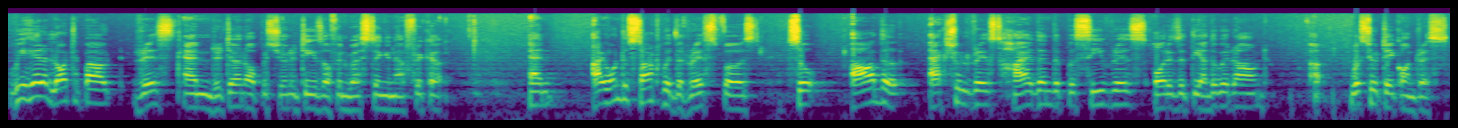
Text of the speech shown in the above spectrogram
we hear a lot about risk and return opportunities of investing in Africa. And I want to start with the risk first. So are the actual risk higher than the perceived risk, or is it the other way around? Uh, what's your take on risk?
